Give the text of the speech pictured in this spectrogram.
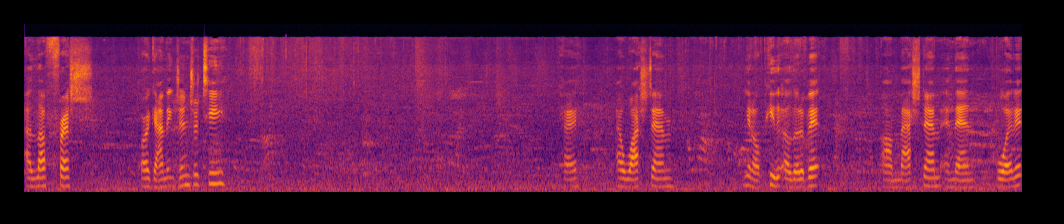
I love fresh organic ginger tea. Okay, I wash them you know, peel it a little bit, um, mash them, and then boil it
